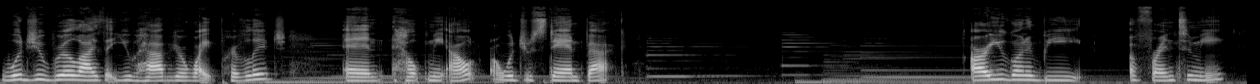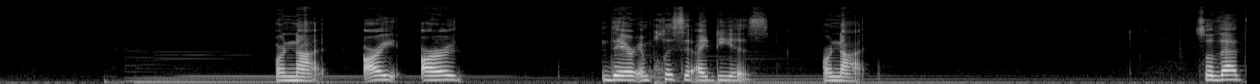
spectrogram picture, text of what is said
would you realize that you have your white privilege and help me out, or would you stand back? Are you going to be a friend to me or not? Are are there implicit ideas or not? So that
